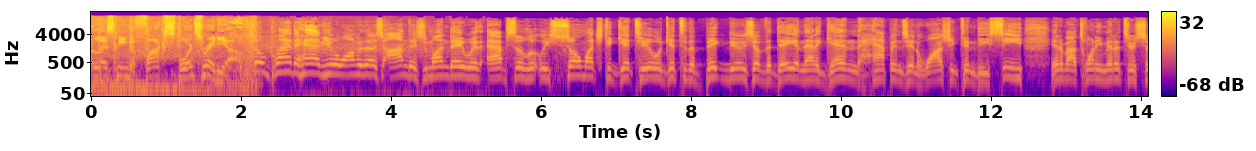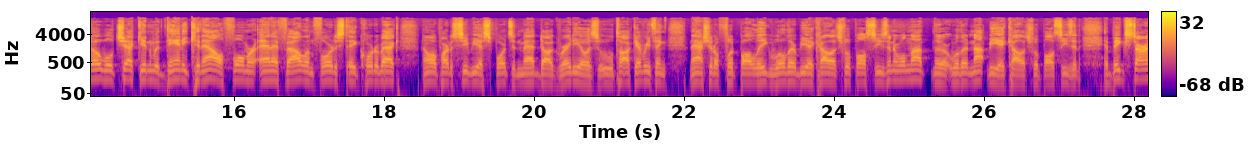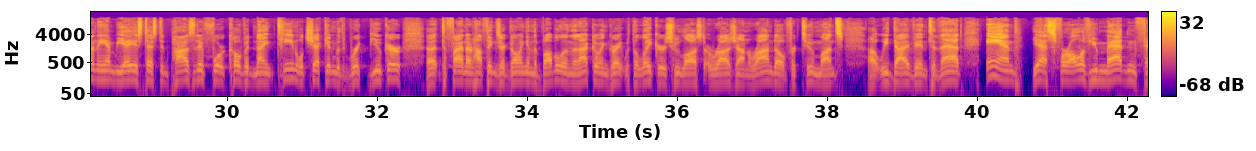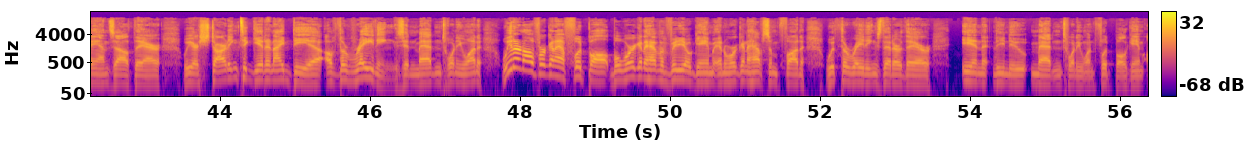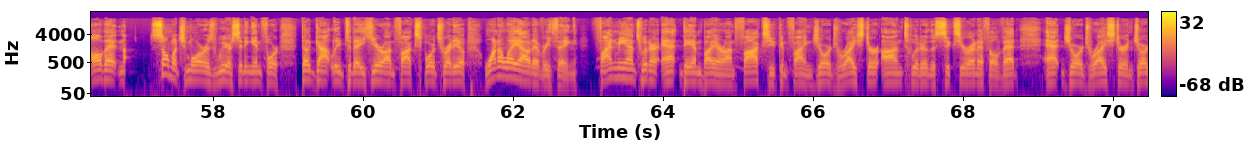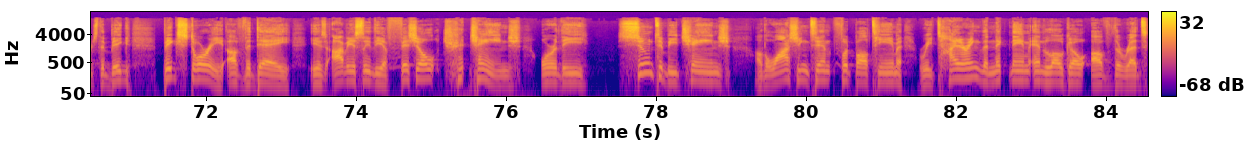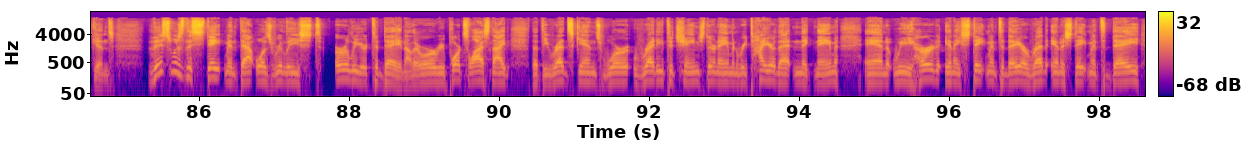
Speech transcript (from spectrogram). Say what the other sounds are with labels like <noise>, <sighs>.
Listening to Fox Sports Radio. So glad to have you along with us on this Monday with absolutely so much to get to. We'll get to the big news of the day, and that again happens in Washington, D.C. In about 20 minutes or so, we'll check in with Danny Kanell, former NFL and Florida State quarterback, now a part of CBS Sports and Mad Dog Radio. As we'll talk everything National Football League. Will there be a college football season, or will not? Or will there not be a college football season? A big star in the NBA has tested positive for COVID 19. We'll check in with Ric Bucher uh, to find out how things are going in the bubble, and they're not going great with the Lakers, who lost Rajon Rondo for two months. Uh, we dive into that. And yes, for all of you Madden fans out there, we are starting to get an idea of the ratings in Madden 21. We don't know if we're going to have football, but we're going to have a video game, and we're going to have some fun with the ratings that are there in the new Madden 21 football game. All that and so much more as we are sitting in for Doug Gottlieb today here on Fox Sports Radio. Want to lay out everything. Find me on Twitter at Dan Beyer on Fox. You can find George Wrighster on Twitter, the six year NFL vet, at George Wrighster. And George, the big big story of the day is obviously the official change or the soon to be change of the Washington football team retiring the nickname and logo of the Redskins. This was the statement that was released earlier today. Now, there were reports last night that the Redskins were ready to change their name and retire that nickname. And we heard in a statement today, or read in a statement today,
